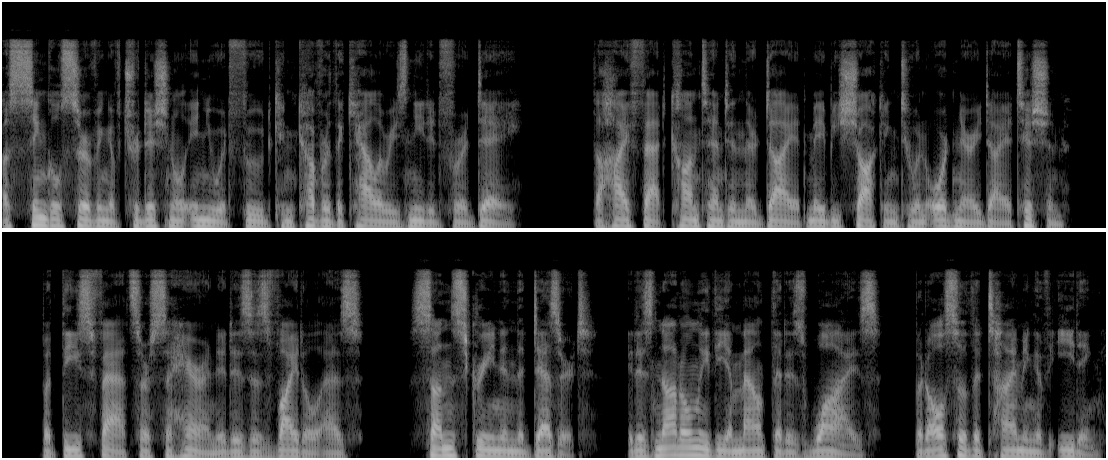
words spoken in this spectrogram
a single serving of traditional Inuit food can cover the calories needed for a day. The high fat content in their diet may be shocking to an ordinary dietitian. But these fats are Saharan it is as vital as Sunscreen in the desert. It is not only the amount that is wise, but also the timing of eating.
